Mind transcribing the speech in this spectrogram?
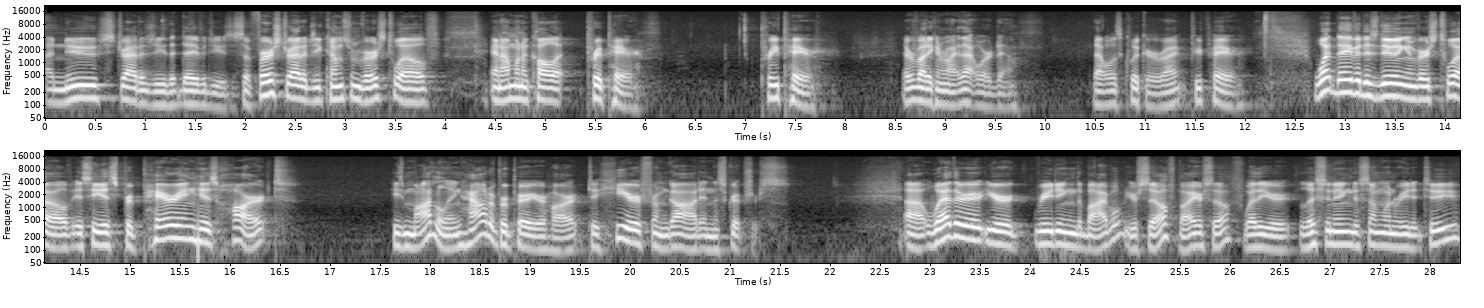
a new strategy that David uses. So, first strategy comes from verse 12, and I'm going to call it prepare. Prepare. Everybody can write that word down. That was quicker, right? Prepare. What David is doing in verse 12 is he is preparing his heart. He's modeling how to prepare your heart to hear from God in the scriptures. Uh, whether you're reading the Bible yourself, by yourself, whether you're listening to someone read it to you,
